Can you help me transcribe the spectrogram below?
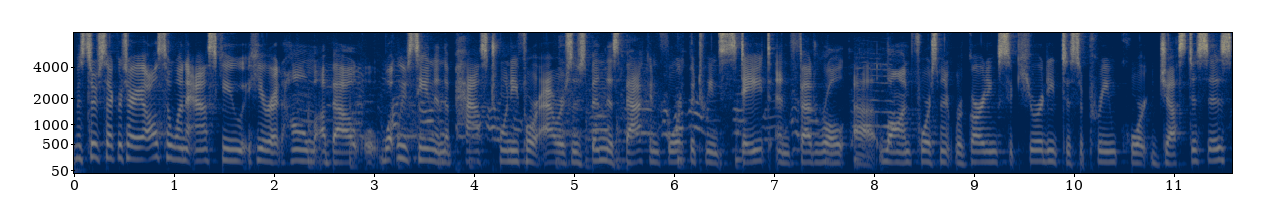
Mr. Secretary, I also want to ask you here at home about what we've seen in the past 24 hours. There's been this back and forth between state and federal uh, law enforcement regarding security to Supreme Court justices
